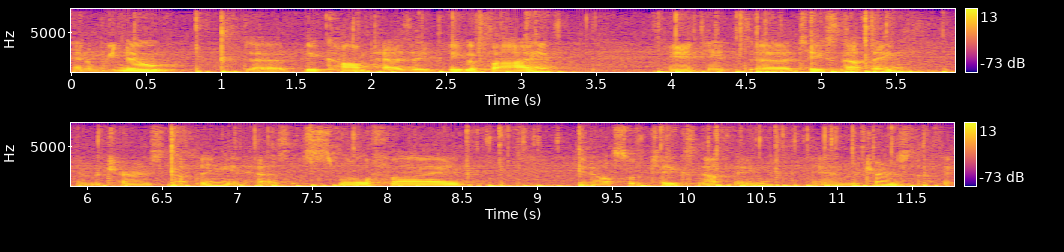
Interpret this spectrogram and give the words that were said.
And we know uh, big comp has a bigify, and it uh, takes nothing and returns nothing. It has a smallify, it also takes nothing and returns nothing.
